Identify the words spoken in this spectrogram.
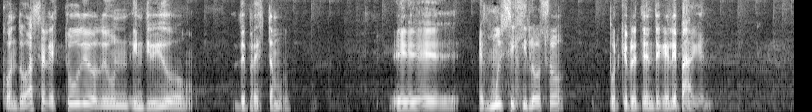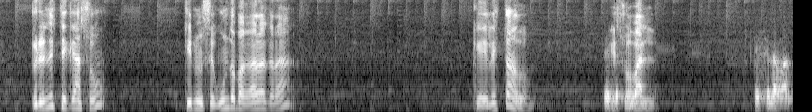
cuando hace el estudio de un individuo de préstamo, eh, es muy sigiloso porque pretende que le paguen. Pero en este caso, tiene un segundo pagar atrás que el Estado, que es su aval. Es el aval.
